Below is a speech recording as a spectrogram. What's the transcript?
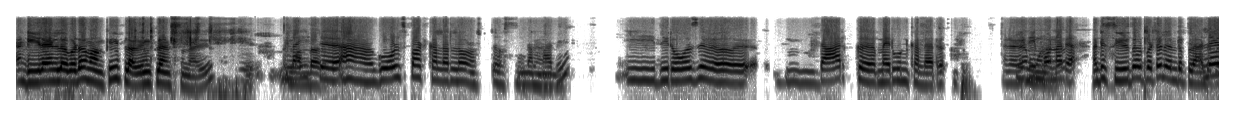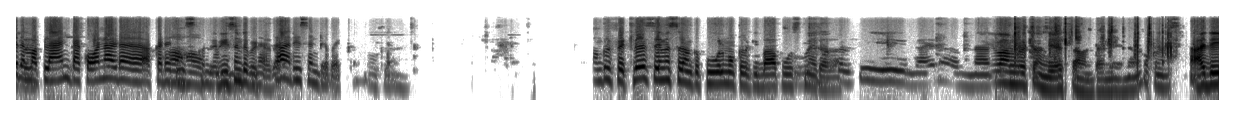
అండ్ ఈ లైన్లో కూడా మనకి ఫ్లవరింగ్ ప్లాంట్స్ ఉన్నాయి. లైట్ గోల్డ్ స్పాట్ కలర్లో వస్తు- వస్తుందమ్మా అది. ఇది రోజు డార్క్ మెరూన్ కలర్ అంటే సీడ్తో పెట్టాలి? అంటే ప్లాంట్ లేదమ్మా ప్లాంట్ కోనాడ అక్కడే గా పెట్టారా? రీసెంట్గా పెట్టాం. అంకుల్ ఫెర్టిలైజర్స్ ఏమి ఇస్తారు అంకుల్? పువ్వుల మొక్కలకి బాగా పూస్తున్నాయి కదా. జీవామృతం చేస్తా ఉంటాను నేను. అది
